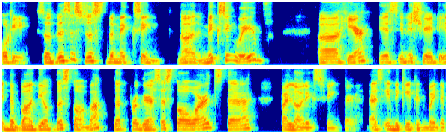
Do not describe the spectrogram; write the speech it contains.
Okay, so this is just the mixing. Now, mixing wave uh, here is initiated in the body of the stomach that progresses towards the pyloric sphincter, as indicated by the,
